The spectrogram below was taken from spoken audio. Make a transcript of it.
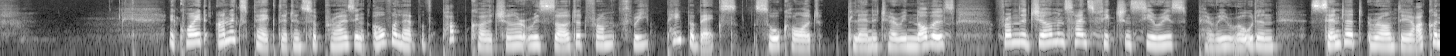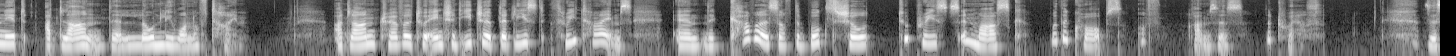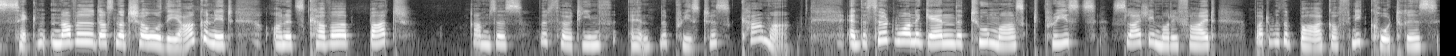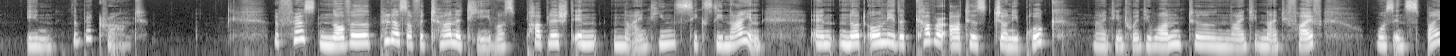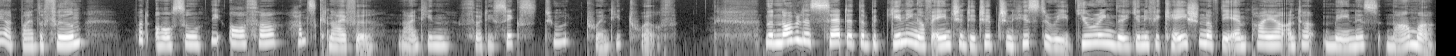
A quite unexpected and surprising overlap with pop culture resulted from three paperbacks, so called planetary novels, from the German science fiction series Perry Rhodan, centered around the Arkonid Atlan, the lonely one of time. Atlan traveled to ancient Egypt at least three times, and the covers of the books show two priests in mask with the corpse of Ramses XII. The second novel does not show the Arkonid on its cover, but Ramses XIII and the priestess Kama. And the third one again, the two masked priests, slightly modified, but with the bark of Nitocris in the background. The first novel, Pillars of Eternity, was published in 1969, and not only the cover artist Johnny Bruck, 1921 till 1995, was inspired by the film, but also the author Hans Kneifel, 1936 to 2012. The novel is set at the beginning of ancient Egyptian history during the unification of the empire under Menes Narmer.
